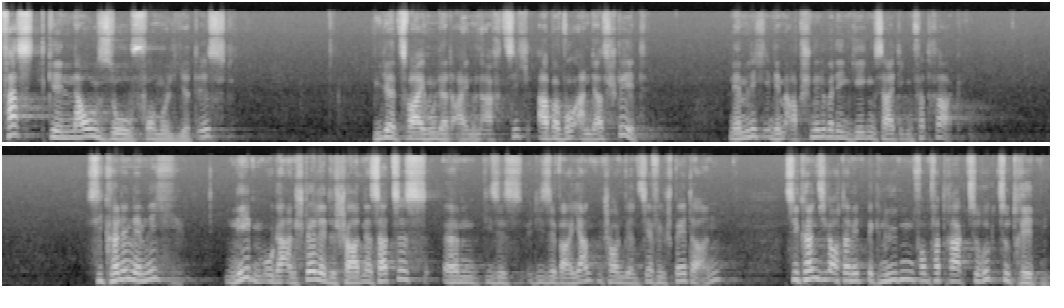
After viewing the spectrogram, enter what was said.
fast genauso formuliert ist wie der 281, aber woanders steht, nämlich in dem Abschnitt über den gegenseitigen Vertrag. Sie können nämlich neben oder anstelle des Schadenersatzes, ähm, dieses, diese Varianten schauen wir uns sehr viel später an, Sie können sich auch damit begnügen, vom Vertrag zurückzutreten.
